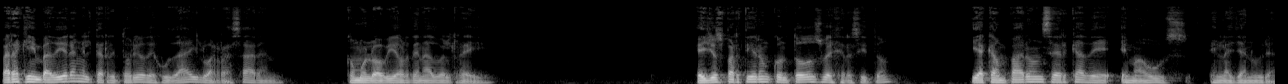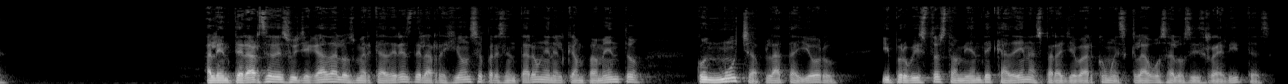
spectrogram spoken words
para que invadieran el territorio de Judá y lo arrasaran como lo había ordenado el rey. Ellos partieron con todo su ejército y acamparon cerca de Emaús, en la llanura. Al enterarse de su llegada, los mercaderes de la región se presentaron en el campamento con mucha plata y oro, y provistos también de cadenas para llevar como esclavos a los israelitas.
